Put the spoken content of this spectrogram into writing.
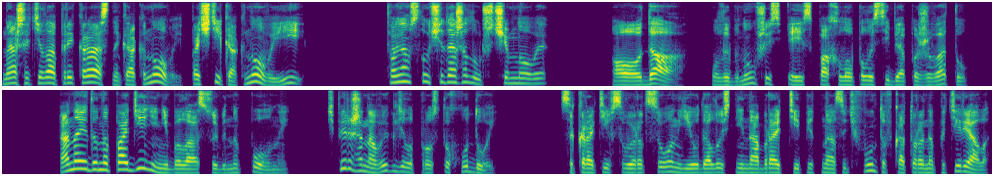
Наши тела прекрасны, как новые, почти как новые, и... В твоем случае даже лучше, чем новые. О, да, улыбнувшись, Эйс похлопала себя по животу. Она и до нападения не была особенно полной. Теперь же она выглядела просто худой. Сократив свой рацион, ей удалось не набрать те 15 фунтов, которые она потеряла,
